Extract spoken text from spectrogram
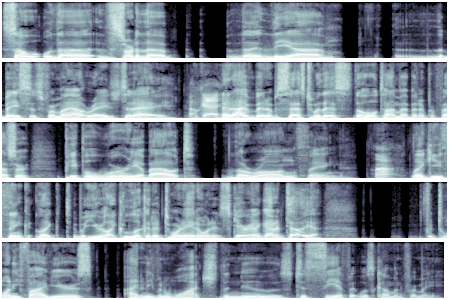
So the sort of the the the uh, the basis for my outrage today, Okay. and I've been obsessed with this the whole time I've been a professor. People worry about the wrong thing. Huh. Like you think, like, but you're like, look at a tornado and it's scary. I got to tell you, for 25 years, I didn't even watch the news to see if it was coming for me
